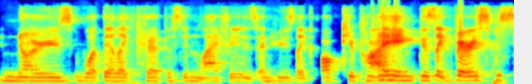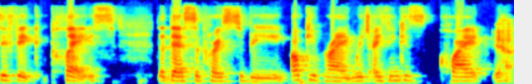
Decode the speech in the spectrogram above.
knows what their like purpose in life is and who's like occupying this like very specific place that they're supposed to be occupying which i think is quite yeah.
